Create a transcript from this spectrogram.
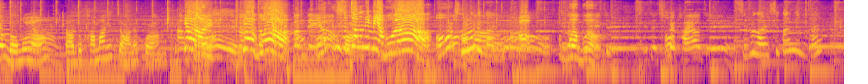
좀 넘으면? 나도 가만히 있지 않을 거야. 야, 야, 뭐야? 어? 순장님이야, 뭐야? 어? 소름이 날. 뭐야, 뭐야? 집에 가야지. 집에 갈 시간인데?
